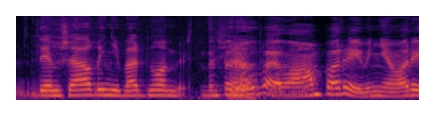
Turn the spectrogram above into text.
diemžēl, viņi var nomirt. Bet par UV lampu arī jau arī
